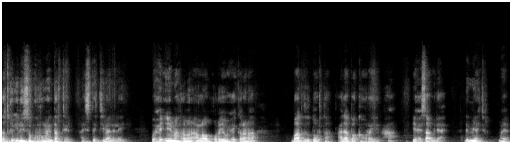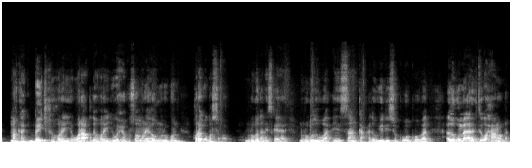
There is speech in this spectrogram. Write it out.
Dadku inaysan ku rumayn darteed. Haystaji baa la leeyahy wixii iimaan rabana allah u qoraya wixii kalena baadida doorta cadaab baa ka horreeya maxaa? Iyo xisaab ilaahay. Dhib miyaa jir? Maya markaa beyjkii hore iyo waraaqdii hore iyo wixii ku soo maraya ha u murugoon horey uga soco. Murugadana iska ilaali. Murugadu waa insaanka cadowyadiisa kuwa koowaad. Adigu ma aragtid waxaanoo dhan.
